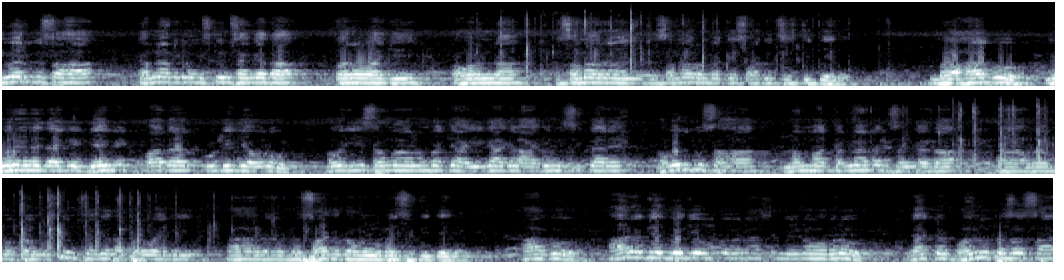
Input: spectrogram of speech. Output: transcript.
ಇವರಿಗೂ ಸಹ ಕರ್ನಾಟಕ ಮುಸ್ಲಿಂ ಸಂಘದ ಪರವಾಗಿ ಅವರನ್ನ ಸಮಾರ, ಸಮಾರಂಭಕ್ಕೆ ಸ್ವಾಗತಿಸುತ್ತಿದ್ದೇನೆ. ಹಾಗೂ ಮೂರನೇದಾಗಿ ಡೇವಿಡ್ ಫಾದರ್ ಕೂಡಿಗೆ ಅವರು ಅವರು ಈ ಸಮಾರಂಭಕ್ಕೆ ಈಗಾಗಲೇ ಆಗಮಿಸಿದ್ದಾರೆ. ಅವರಿಗೂ ಸಹ ನಮ್ಮ ಕರ್ನಾಟಕ ಸಂಘದ ಮುಸ್ಲಿಂ ಸಂಘದ ಪರವಾಗಿ ಸ್ವಾಗತವನ್ನು ಬಯಸುತ್ತಿದ್ದೇನೆ. ಹಾಗೂ ಆರೋಗ್ಯದ ಬಗ್ಗೆ ಉಪನ್ಯಾಸ ನೀಡುವವರು ಡಾಕ್ಟರ್ ಭಾನು ಪ್ರಸಾದ್ ಸಹ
